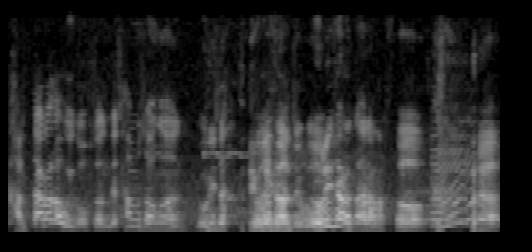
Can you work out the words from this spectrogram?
가- 따라가고 이거 없었는데 삼성은 요리사들이 요리사, 와가지고 요리사가 따라갔어. 어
